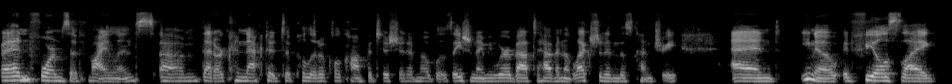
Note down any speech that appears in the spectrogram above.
and forms of violence um, that are connected to political competition and mobilization. I mean, we're about to have an election in this country, and you know, it feels like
